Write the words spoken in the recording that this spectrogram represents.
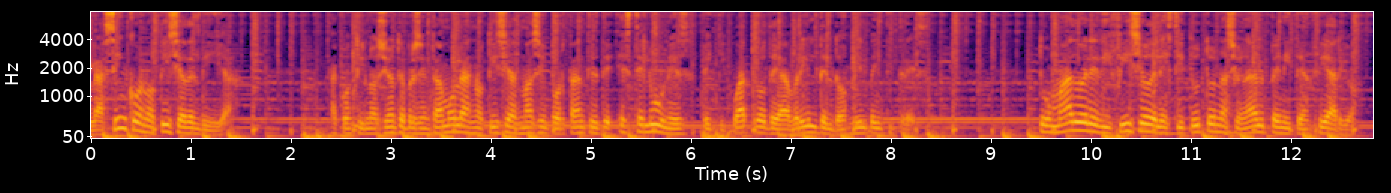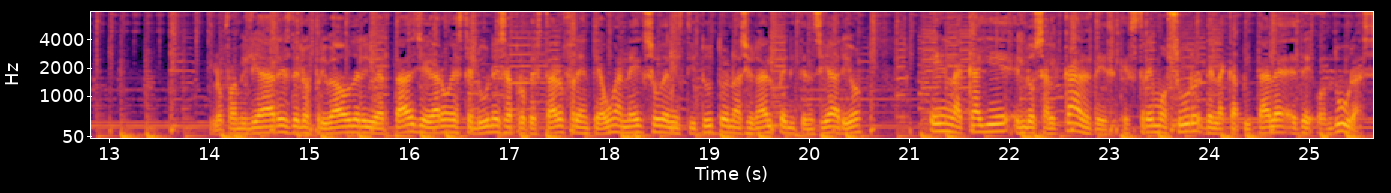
las 5 noticias del día. A continuación te presentamos las noticias más importantes de este lunes 24 de abril del 2023. Tomado el edificio del Instituto Nacional Penitenciario. Los familiares de los privados de libertad llegaron este lunes a protestar frente a un anexo del Instituto Nacional Penitenciario en la calle Los Alcaldes, extremo sur de la capital de Honduras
